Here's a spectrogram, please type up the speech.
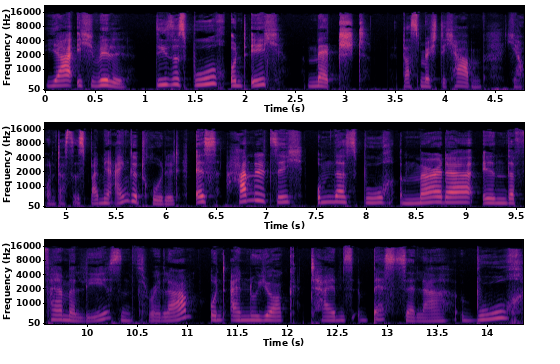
ja, ich will dieses Buch und ich matcht. Das möchte ich haben. Ja, und das ist bei mir eingetrudelt. Es handelt sich um das Buch Murder in the Family, ist ein Thriller und ein New York Times Bestseller Buch,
